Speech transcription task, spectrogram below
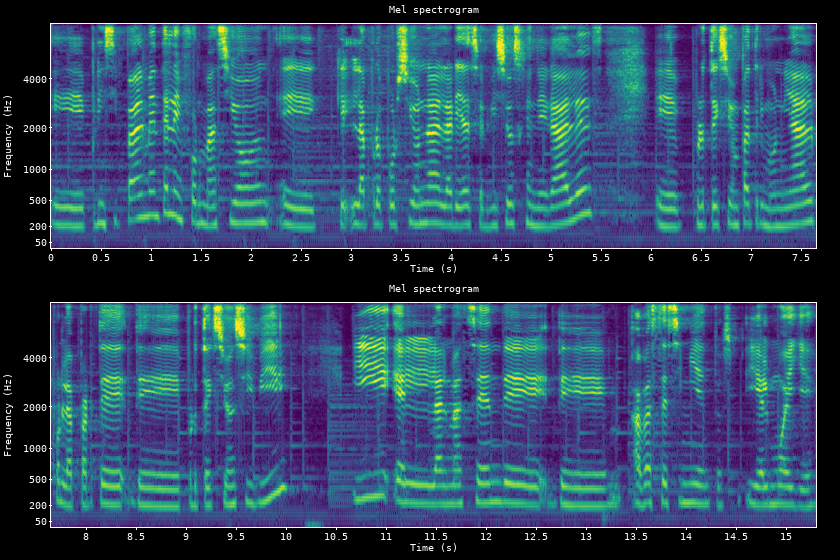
Eh, principalmente la información eh, que la proporciona el área de servicios generales, eh, protección patrimonial por la parte de protección civil y el almacén de, abastecimientos y el muelle.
